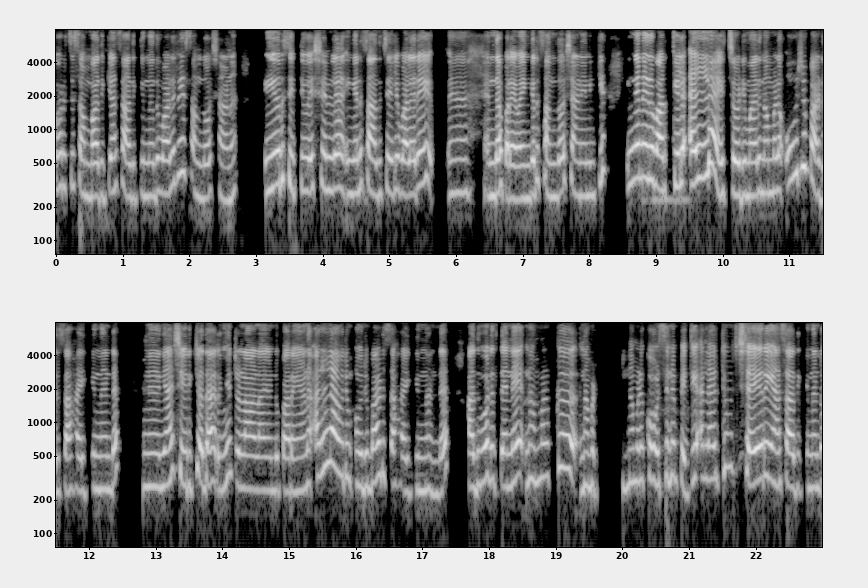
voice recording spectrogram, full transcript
കുറച്ച് സമ്പാദിക്കാൻ സാധിക്കുന്നത് വളരെ സന്തോഷമാണ് ഈ ഒരു സിറ്റുവേഷനിൽ ഇങ്ങനെ സാധിച്ചതിൽ വളരെ എന്താ പറയാ ഭയങ്കര സന്തോഷമാണ് എനിക്ക്. ഇങ്ങനെ ഒരു വർക്കിൽ എല്ലാ എച്ച് ഒടിമാരും നമ്മളെ ഒരുപാട് സഹായിക്കുന്നുണ്ട്. ഞാൻ ശരിക്കും അത് അറിഞ്ഞിട്ടുള്ള ആളായോണ്ട് പറയാണ്. എല്ലാവരും ഒരുപാട് സഹായിക്കുന്നുണ്ട്. അതുപോലെ തന്നെ നമ്മൾക്ക് നമ്മ നമ്മുടെ കോഴ്സിനെ പറ്റി എല്ലാവർക്കും ഷെയർ ചെയ്യാൻ സാധിക്കുന്നുണ്ട്.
